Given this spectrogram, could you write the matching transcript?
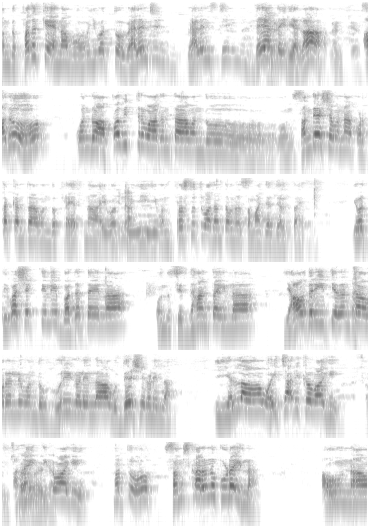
ಒಂದು ಪದಕ್ಕೆ ನಾವು ಇವತ್ತು ವ್ಯಾಲೆಂಟೈನ್ ವ್ಯಾಲೆಂಟೈನ್ ಡೇ ಅಂತ ಇದೆಯಲ್ಲ? ಅದು ಒಂದು ಅಪವಿತ್ರವಾದಂಥ ಒಂದು ಒಂದು ಸಂದೇಶವನ್ನ ಕೊಡ್ತಕ್ಕಂತ ಒಂದು ಪ್ರಯತ್ನ ಇವತ್ತು ಈ ಒಂದು ಪ್ರಸ್ತುತವಾದಂತ ಒಂದು ಸಮಾಜದಲ್ಲಿ ಜರುಗ್ತಾ ಇದೆ. ಇವತ್ತು ಯುವಶಕ್ತಿಯಲ್ಲಿ ಬದ್ಧತೆ ಇಲ್ಲ ಒಂದು ಸಿದ್ಧಾಂತ ಇಲ್ಲ ಯಾವುದೇ ರೀತಿಯಾದಂಥ ಅವರಲ್ಲಿ ಒಂದು ಗುರಿಗಳಿಲ್ಲ ಉದ್ದೇಶಗಳಿಲ್ಲ. ಈ ಎಲ್ಲ ವೈಚಾರಿಕವಾಗಿ ಅನೈತಿಕವಾಗಿ ಮತ್ತು ಸಂಸ್ಕಾರನೂ ಕೂಡ ಇಲ್ಲ. ಅವನು ನಾವು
